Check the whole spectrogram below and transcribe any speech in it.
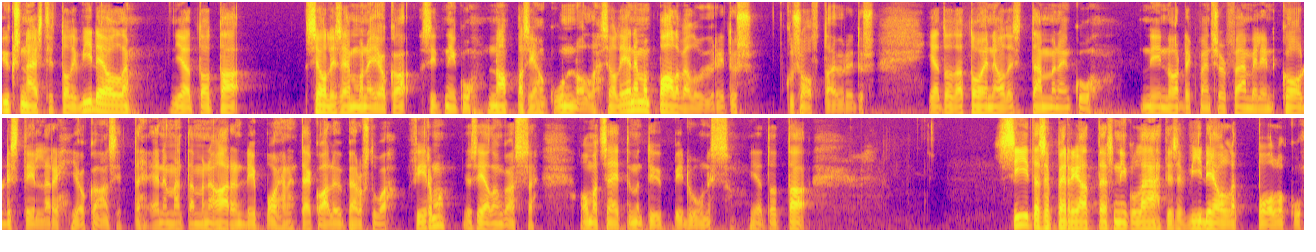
yksi näistä sitten oli videolle, ja tota, se oli semmoinen, joka sitten niinku nappasi ihan kunnolla. Se oli enemmän palveluyritys kuin softayritys. Ja tota, toinen oli sitten tämmöinen kuin niin Nordic Venture Familyn Code Distilleri, joka on sitten enemmän tämmöinen R&D-pohjainen tekoälyyn perustuva firma, ja siellä on kanssa omat seitsemän tyyppiä duunissa. Ja tota, siitä se periaatteessa niin kuin lähti se videolle polku.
